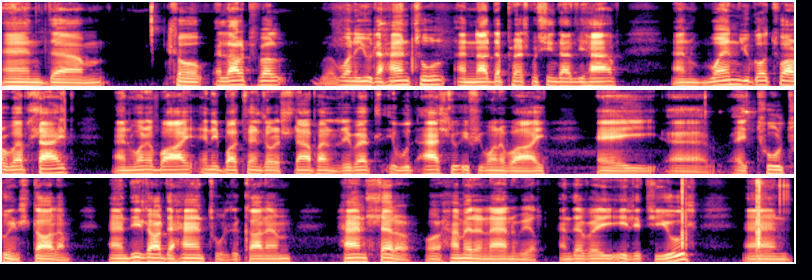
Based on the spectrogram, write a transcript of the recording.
and um, so a lot of people want to use a hand tool and not the press machine that we have. And when you go to our website and want to buy any buttons or a snap and rivet it would ask you if you want to buy a, uh, a tool to install them. And these are the hand tools. They call them hand setter or hammer and anvil. And they're very easy to use. And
